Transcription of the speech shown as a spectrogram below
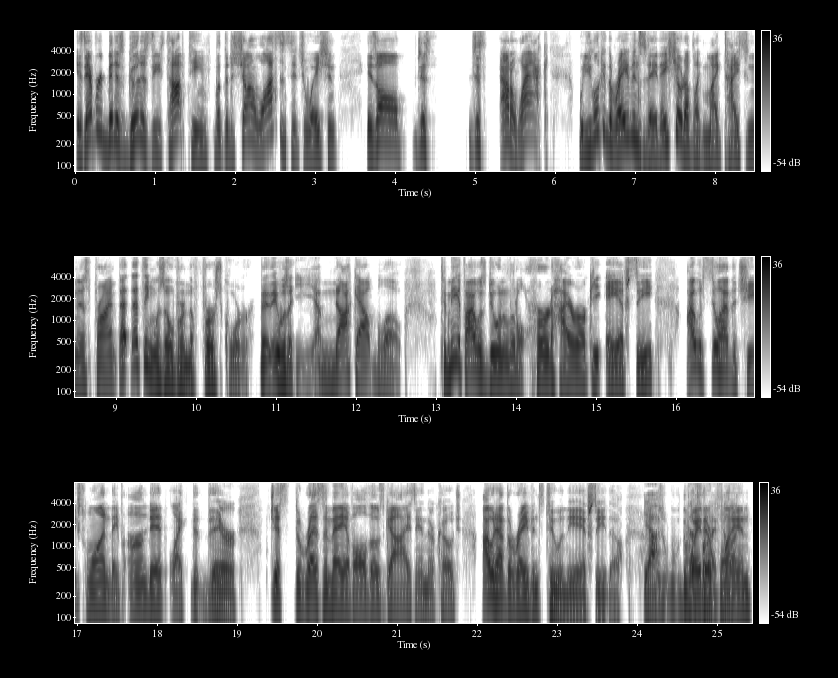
is every bit as good as these top teams. But the Deshaun Watson situation is all just just out of whack. When you look at the Ravens today, they showed up like Mike Tyson in his prime. That that thing was over in the first quarter. It was a yep. knockout blow. To me, if I was doing a little herd hierarchy AFC, I would still have the Chiefs one. They've earned it. Like they're just the resume of all those guys and their coach. I would have the Ravens too in the AFC though. Yeah, the way they're playing,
